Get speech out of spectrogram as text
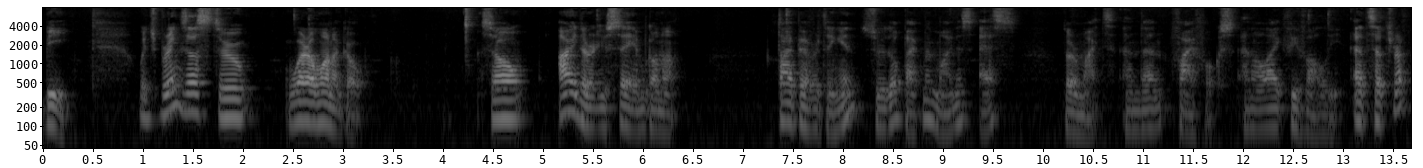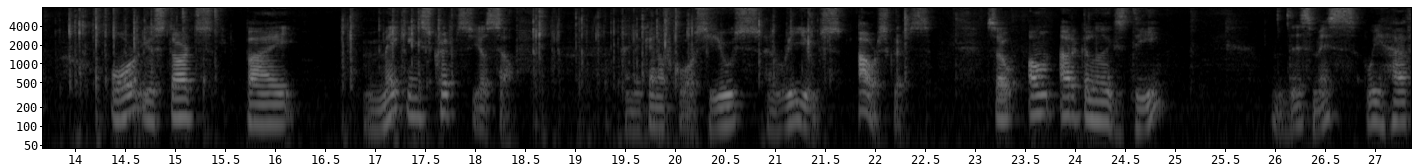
B. Which brings us to where I want to go. So either you say I'm gonna type everything in sudo pacman minus s termite and then firefox and I like Vivaldi etc or you start by making scripts yourself. And you can of course use and reuse our scripts. So on ArcoLinuxD, dismiss, we have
